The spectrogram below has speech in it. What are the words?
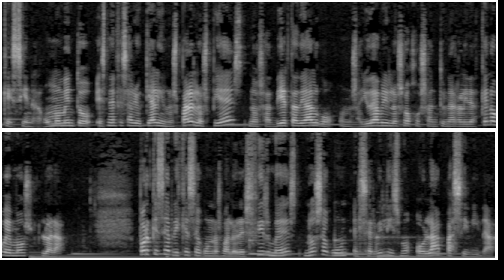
que si en algún momento es necesario que alguien nos pare los pies, nos advierta de algo o nos ayude a abrir los ojos ante una realidad que no vemos, lo hará porque se rige según los valores firmes, no según el servilismo o la pasividad.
